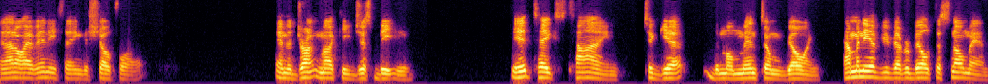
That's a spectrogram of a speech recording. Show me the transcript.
and I don't have anything to show for it. And the drunk monkey just beat you. It takes time to get the momentum going. How many of you have ever built a snowman?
